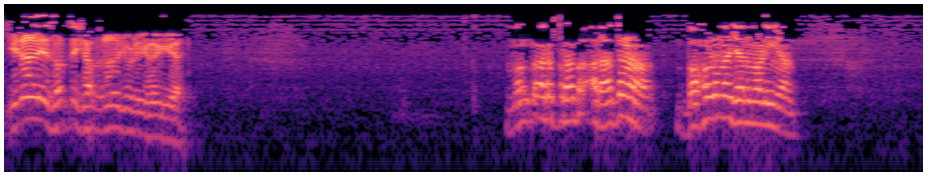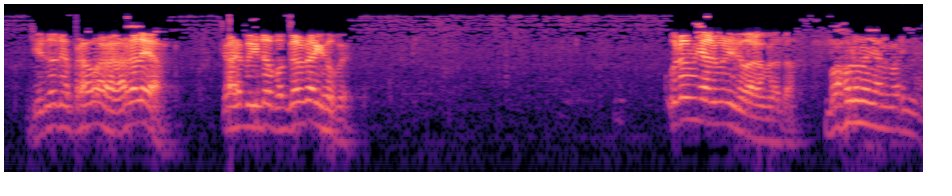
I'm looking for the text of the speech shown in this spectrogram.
ਜਿਨ੍ਹਾਂ ਦੀ ਸੁਰਤ ਸ਼ਬਦ ਨਾਲ ਜੁੜੀ ਹੋਈ ਹੈ। ਮੰਗਰ ਪ੍ਰਭ ਅਰਾਧਨਾ ਬਹੁੜ ਨ ਜਨਮਣੀਆਂ ਜਿਨ੍ਹਾਂ ਨੇ ਪ੍ਰਭਾ ਰਾਧ ਲਿਆ ਚਾਹੇ ਮਹੀਨਾ ਬੱਗਰ ਦਾ ਹੀ ਹੋਵੇ। ਉਹਨਾਂ ਨੂੰ ਜਨਮ ਨਹੀਂ ਦੁਬਾਰਾ ਮਿਲਦਾ। ਬਹੁੜ ਨਾ ਜਨਮੜੀਆਂ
